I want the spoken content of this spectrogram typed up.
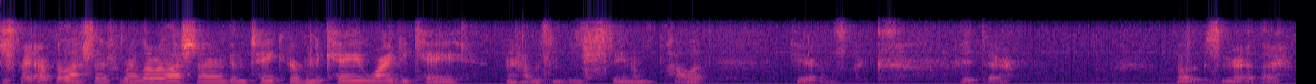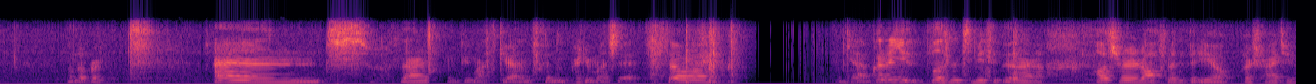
just my upper lash line for my lower lash line, I'm going to take Urban Decay YDK, I have this in the sustainable palette, here, it's like, right there, oh, there's a mirror there, whatever and then I'm going to do mascara, that's going to be pretty much it. So, um, yeah, I'm going to listen to music, then I'll turn it off for the video, or try to,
